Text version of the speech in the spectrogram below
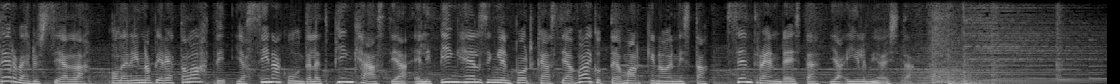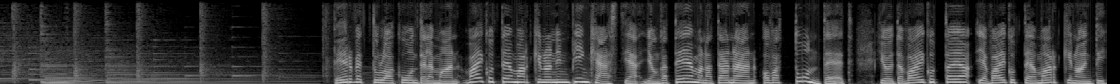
Tervehdys siellä. Olen Inna-Pirjetta Lahti ja sinä kuuntelet Pinkcastia eli Ping Helsingin podcastia vaikuttajamarkkinoinnista, sen trendeistä ja ilmiöistä. Tervetuloa kuuntelemaan vaikuttajamarkkinoinnin Pinkcastia, jonka teemana tänään ovat tunteet, joita vaikuttaja ja vaikuttajamarkkinointi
